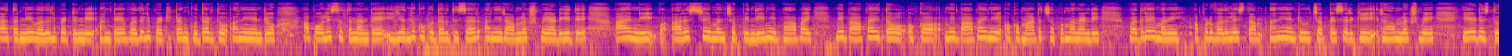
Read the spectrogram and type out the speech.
అతన్ని వదిలిపెట్టండి అంటే వదిలిపెట్టడం కుదరదు అని అంటూ ఆ పోలీస్ అతను అంటే ఎందుకు కుదరదు సార్? అని రామలక్ష్మి అడిగితే ఆయన్ని అరెస్ట్ చేయమని చెప్పింది మీ బాబాయ్. మీ బాబాయ్తో ఒక మీ బాబాయ్ని ఒక మాట చెప్పమనండి. వదిలేయమని అప్పుడు వదిలేస్తాం అని అంటూ చెప్పేసరికి రామలక్ష్మి ఏడుస్తూ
